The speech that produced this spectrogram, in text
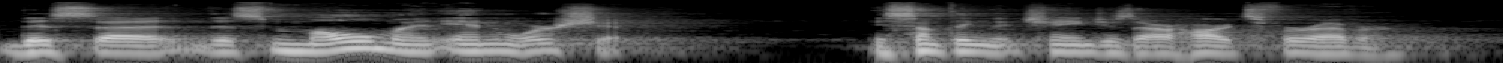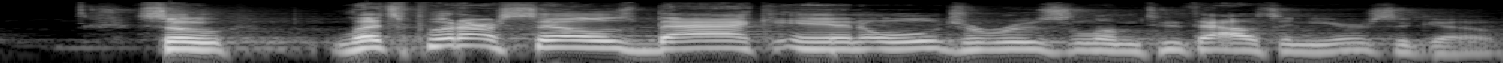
this, uh, this moment in worship, is something that changes our hearts forever. So let's put ourselves back in Old Jerusalem 2,000 years ago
